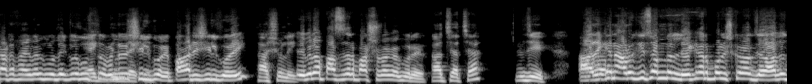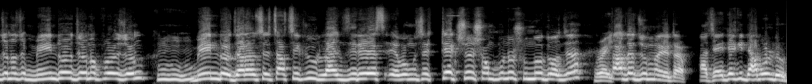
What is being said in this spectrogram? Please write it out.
কাঠের ফাইবারগুলো দেখলে বুঝতে পারবেন। শিলগড়ি পাহাড়ি শিলগড়ি আসলে এগুলো পাঁচ হাজার পাঁচশো টাকা করে। আচ্ছা আচ্ছা। জি। আর এখানে আরও কিছু আমরা লেকার পলিশ করা যায় তাদের জন্য হচ্ছে মেইন ডোর জন্য প্রয়োজন। মেইন ডোর যারা হচ্ছে চাচ্ছে একটু লাক্সারিয়াস এবং হচ্ছে টেকসই সম্পূর্ণ সুন্দর দরজা তাদের জন্য এটা। আচ্ছা এটা কি ডাবল ডোর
